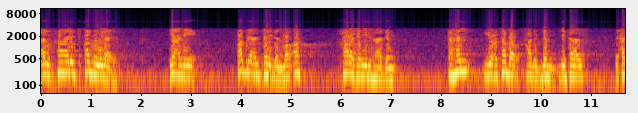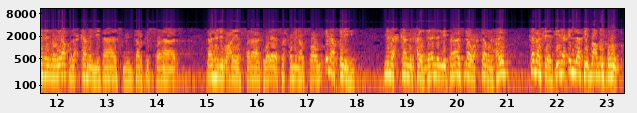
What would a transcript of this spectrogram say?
الخارج قبل الولادة يعني قبل أن تلد المرأة خرج منها دم. فهل يعتبر هذا الدم نفاس؟ بحيث أنه يأخذ أحكام النفاس من ترك الصلاة لا تجب عليه الصلاة ولا يصح منها الصوم إلى آخره. من أحكام الحيض لأن النفاس له أحكام الحيض كما سيأتينا إلا في بعض الفروق.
